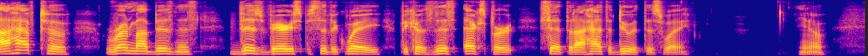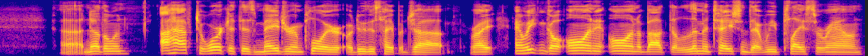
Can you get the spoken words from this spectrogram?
I have to run my business this very specific way because this expert said that I had to do it this way. You know, uh, another one, I have to work at this major employer or do this type of job, right? And we can go on and on about the limitations that we place around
